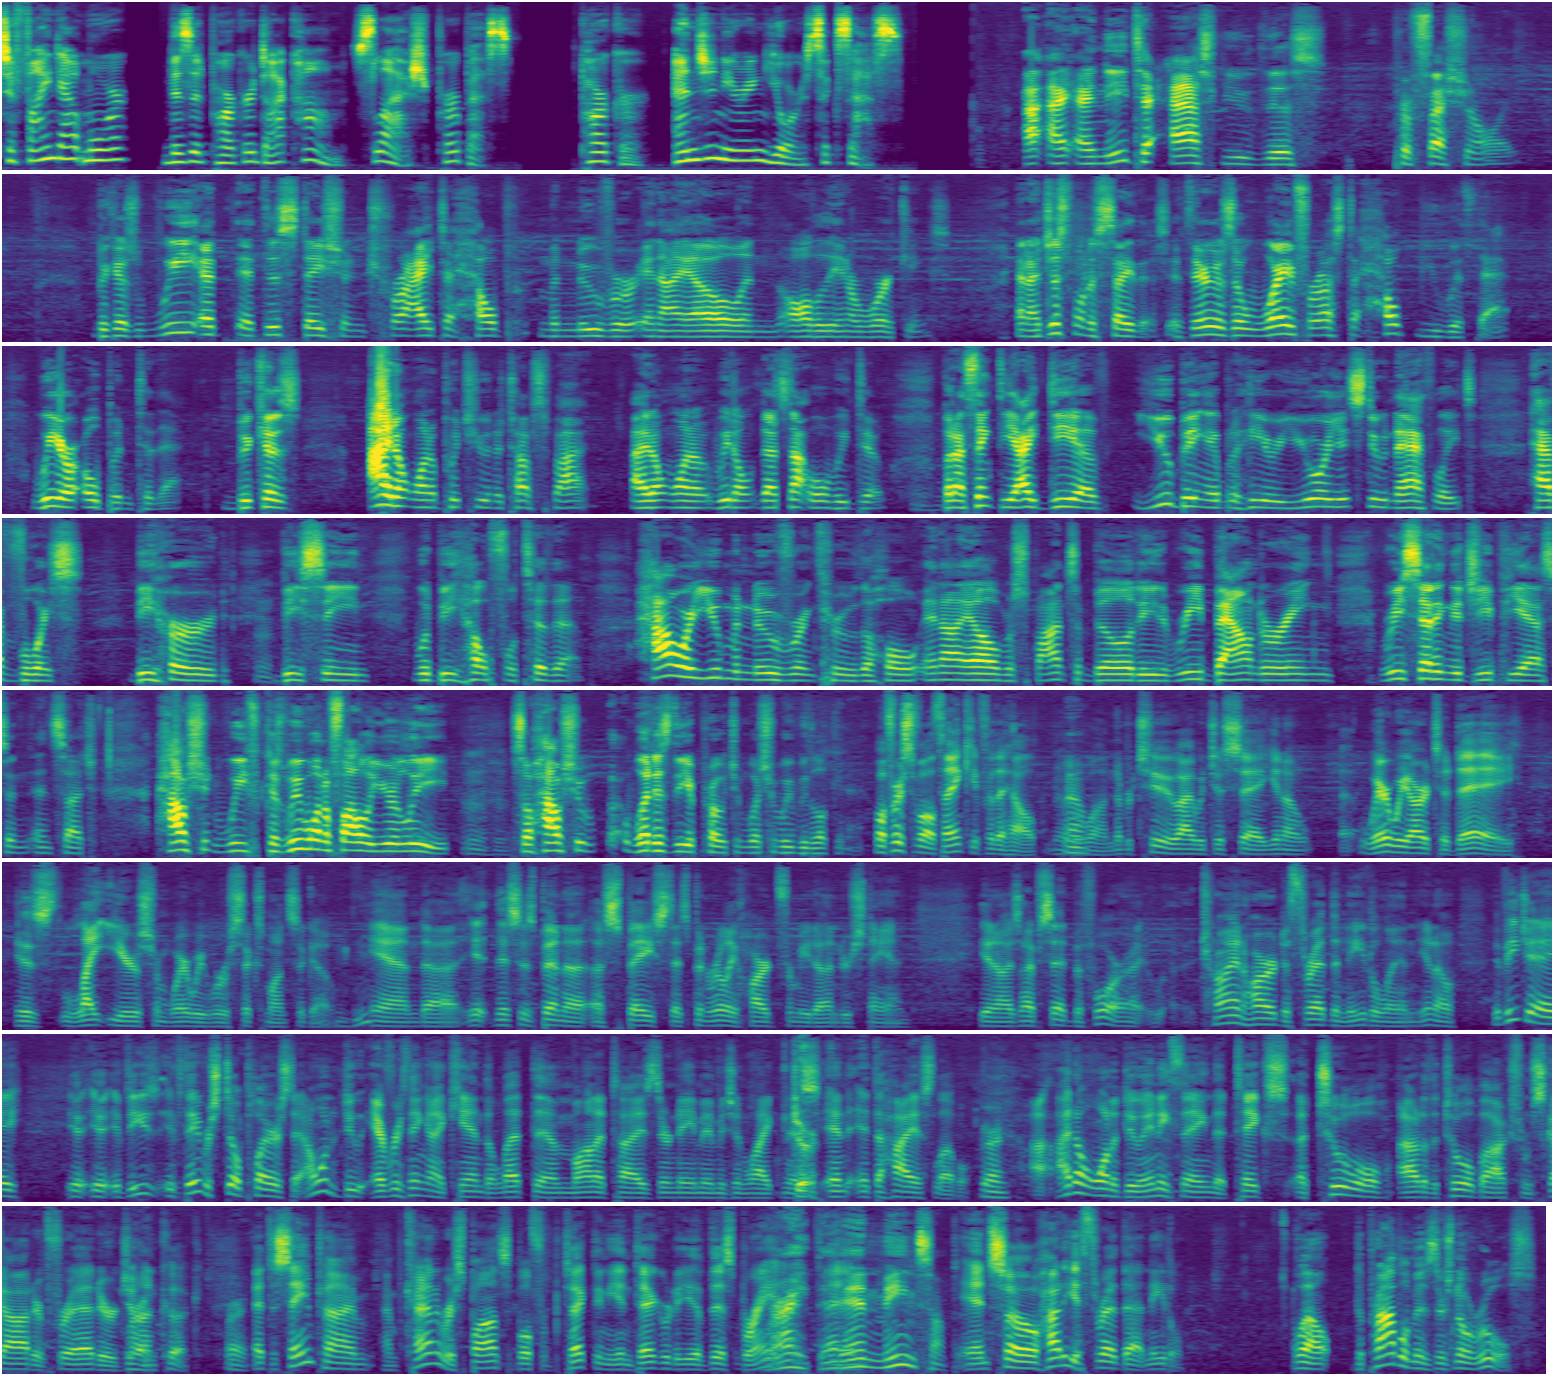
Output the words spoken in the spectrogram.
To find out more, visit parker.com/purpose. Parker, engineering your success. I, I need to ask you this professionally because we at, at this station try to help maneuver NIL and all of the inner workings. And I just want to say this if there is a way for us to help you with that, we are open to that because I don't want to put you in a tough spot. I don't want to, we don't, that's not what we do. Mm-hmm. But I think the idea of you being able to hear your student athletes have voice be heard, mm-hmm. be seen, would be helpful to them. How are you maneuvering through the whole NIL responsibility, rebounding, resetting the GPS, and, and such? How should we? Because we want to follow your lead. Mm-hmm. So how should? What is the approach, and what should we be looking at? Well, first of all, thank you for the help. Number yeah. one. Number two, I would just say, you know, where we are today is light years from where we were six months ago, mm-hmm. and uh, it, this has been a, a space that's been really hard for me to understand you know, as I've said before, I, trying hard to thread the needle in. You know, if EJ, if these, if they were still players today, I want to do everything I can to let them monetize their name, image, and likeness, sure. and at the highest level. Right. I don't want to do anything that takes a tool out of the toolbox from Scott or Fred or John right. Cook. Right. At the same time, I'm kind of responsible for protecting the integrity of this brand. Right. That and, end means something. And so, how do you thread that needle? Well, the problem is there's no rules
